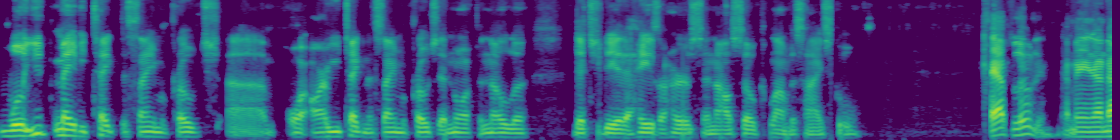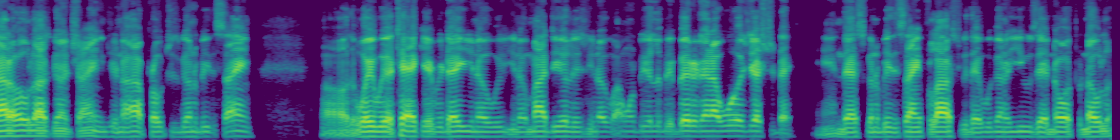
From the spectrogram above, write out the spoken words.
will you maybe take the same approach, um, or are you taking the same approach at North Panola that you did at Hazelhurst and also Columbus High School? Absolutely. I mean, not a whole lot's going to change. You know, our approach is going to be the same. Uh, the way we attack every day, you know, we, you know, my deal is, you know, I want to be a little bit better than I was yesterday, and that's going to be the same philosophy that we're going to use at North Panola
